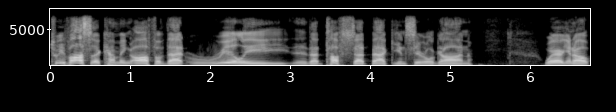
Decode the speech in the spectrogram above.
Tuivasa coming off of that really that tough setback against Cyril Gane, where you know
